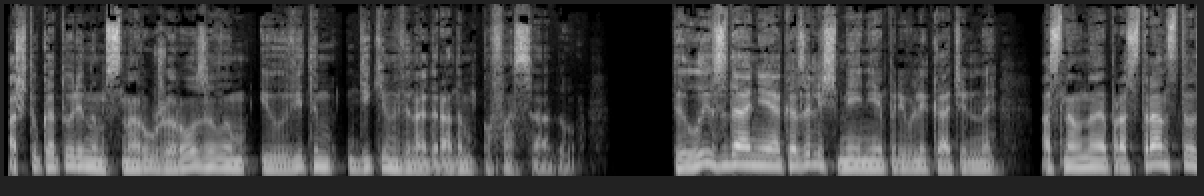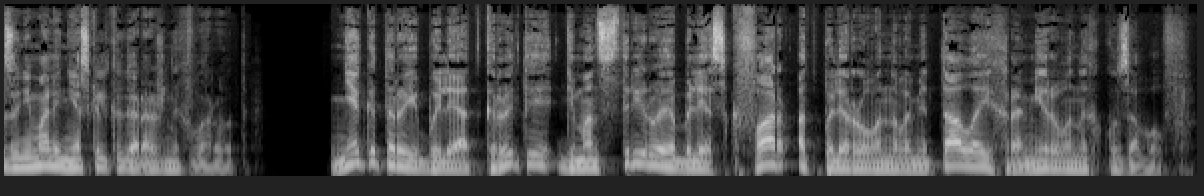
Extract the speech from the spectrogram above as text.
оштукатуренным снаружи розовым и увитым диким виноградом по фасаду. Тылы здания оказались менее привлекательны — Основное пространство занимали несколько гаражных ворот. Некоторые были открыты, демонстрируя блеск фар от полированного металла и хромированных кузовов.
